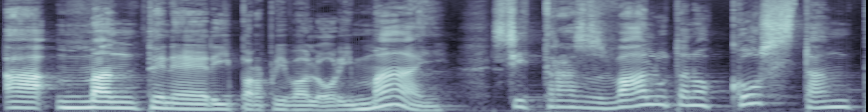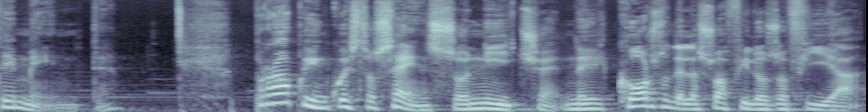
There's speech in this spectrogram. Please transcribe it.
a mantenere i propri valori, mai, si trasvalutano costantemente. Proprio in questo senso Nietzsche, nel corso della sua filosofia,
